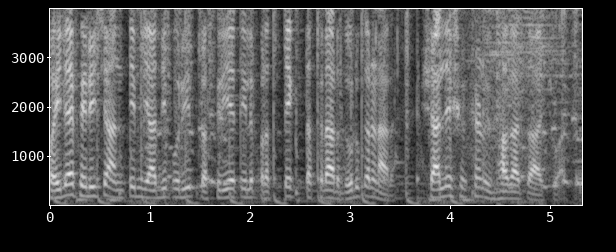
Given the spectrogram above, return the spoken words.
पहिल्या फेरीच्या अंतिम यादीपूर्वी प्रक्रियेतील प्रत्येक तक्रार दूर करणार शालेय शिक्षण विभागाचं आश्वासन.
